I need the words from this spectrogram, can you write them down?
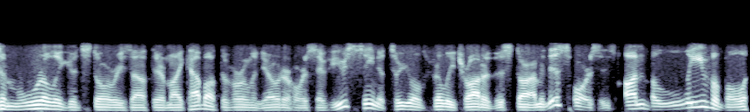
some really good stories out there. Mike, how about the Verlin Yoder horse? Have you seen a two year old filly trotter this star? I mean, this horse is unbelievable.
